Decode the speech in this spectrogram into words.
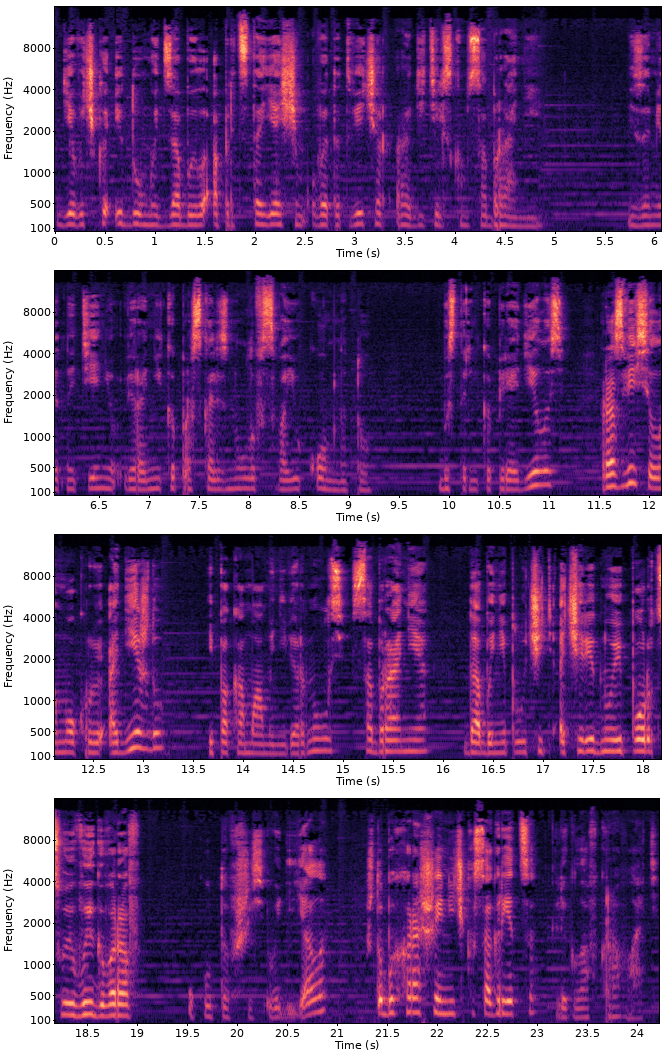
девочка и думать забыла о предстоящем в этот вечер родительском собрании. Незаметной тенью Вероника проскользнула в свою комнату – быстренько переоделась, развесила мокрую одежду и, пока мама не вернулась с собрания, дабы не получить очередную порцию выговоров, укутавшись в одеяло, чтобы хорошенечко согреться, легла в кровать.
